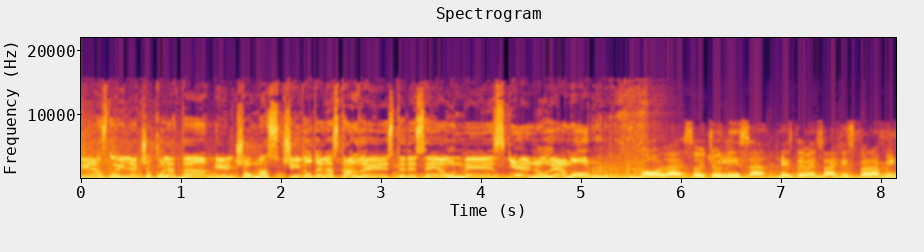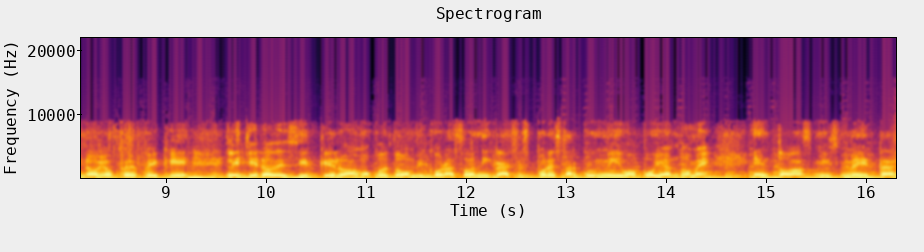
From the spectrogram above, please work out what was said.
Erasmo y la Chocolata, el show más chido de las tardes, te desea un mes lleno de amor. Hola, soy Julisa. Este mensaje es para mi novio Pepe, que le quiero decir que lo amo con todo mi corazón y gracias por estar conmigo, apoyándome en todas mis metas.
